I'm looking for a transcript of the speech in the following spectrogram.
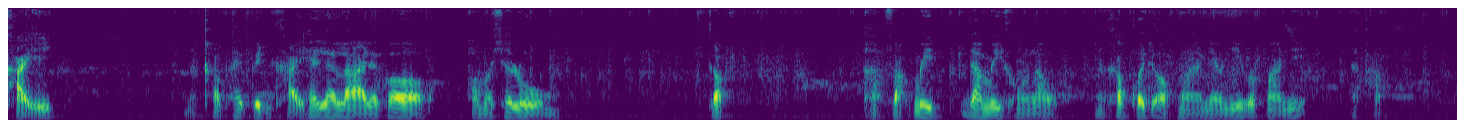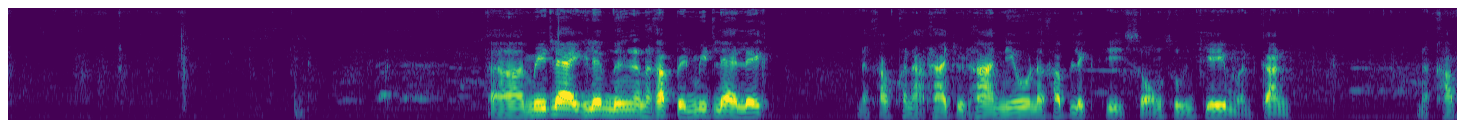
ไขนะครับ ให้เป็นไขให้ละลาย แล้วก็เอามาชโลมกับฝักมีดด้ามมีดของเรานะครับ ก็จะออกมาแนวนี้ประมาณนี้นะครับ อ่า มีดแร่อีกเล่มหนึงนะครับ เป็นมีดแร่เล็กนะครับ ขนาด 5.5 นิ้วนะครับเหล็ก 420J เหมือนกันนะครับ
